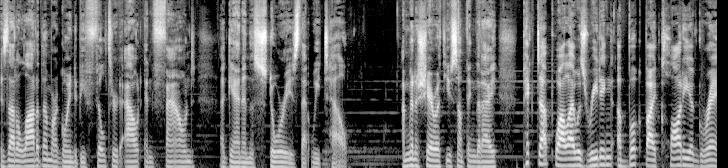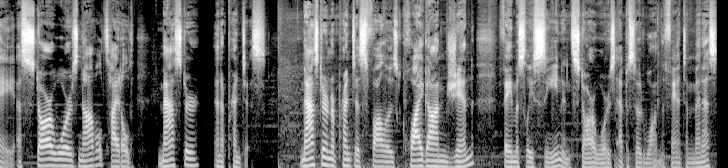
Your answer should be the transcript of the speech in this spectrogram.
is that a lot of them are going to be filtered out and found again in the stories that we tell. I'm going to share with you something that I picked up while I was reading a book by Claudia Gray, a Star Wars novel titled Master and Apprentice. Master and Apprentice follows Qui Gon Jinn, famously seen in Star Wars Episode 1 The Phantom Menace,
